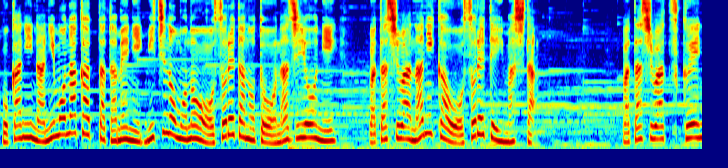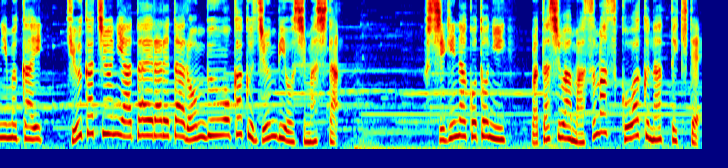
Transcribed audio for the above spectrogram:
他に何もなかったために未知のものを恐れたのと同じように、私は何かを恐れていました。私は机に向かい、休暇中に与えられた論文を書く準備をしました。不思議なことに、私はますます怖くなってきて、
